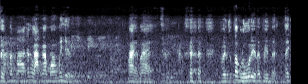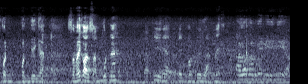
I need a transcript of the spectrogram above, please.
ศึกมันมาข้างหลังอะมองไม่เห็น ไม่ไม่มันก็ต้องรู้ดินักบินไอ้คนคนยิงอะ สมัยก่อนสมมุตินะ แบบพี่เนี่ยมันเป็นคนปืนหลังเนี่ยเอาแล้วมันไม่มีนี่เหรอ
